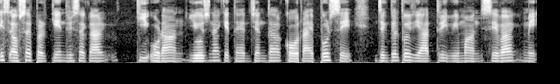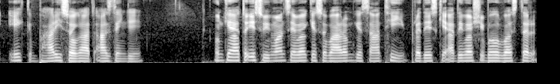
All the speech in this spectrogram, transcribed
इस अवसर पर केंद्र सरकार की उड़ान योजना के तहत जनता को रायपुर से जगदलपुर यात्री विमान सेवा में एक भारी सौगात आज देंगे। उनके हाथों इस विमान सेवा के शुभारंभ के साथ ही प्रदेश के आदिवासी बहुल बस्तर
